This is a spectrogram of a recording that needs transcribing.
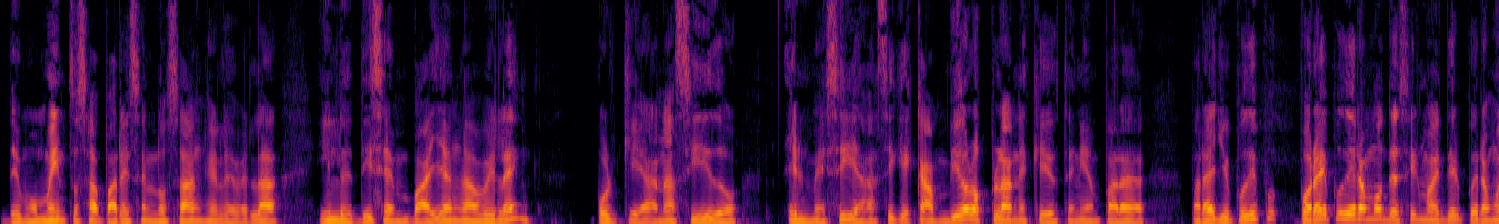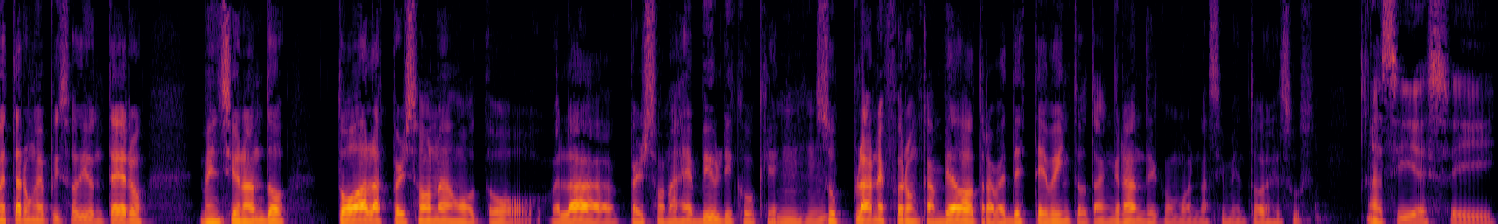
de momento se aparecen los ángeles, ¿verdad? Y les dicen, vayan a Belén, porque ha nacido el Mesías. Así que cambió los planes que ellos tenían para, para ello. Y por ahí pudiéramos decir, Magdiel, pudiéramos estar un episodio entero mencionando todas las personas o, o, ¿verdad? personajes bíblicos que sus planes fueron cambiados a través de este evento tan grande como el nacimiento de Jesús. Así es, y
